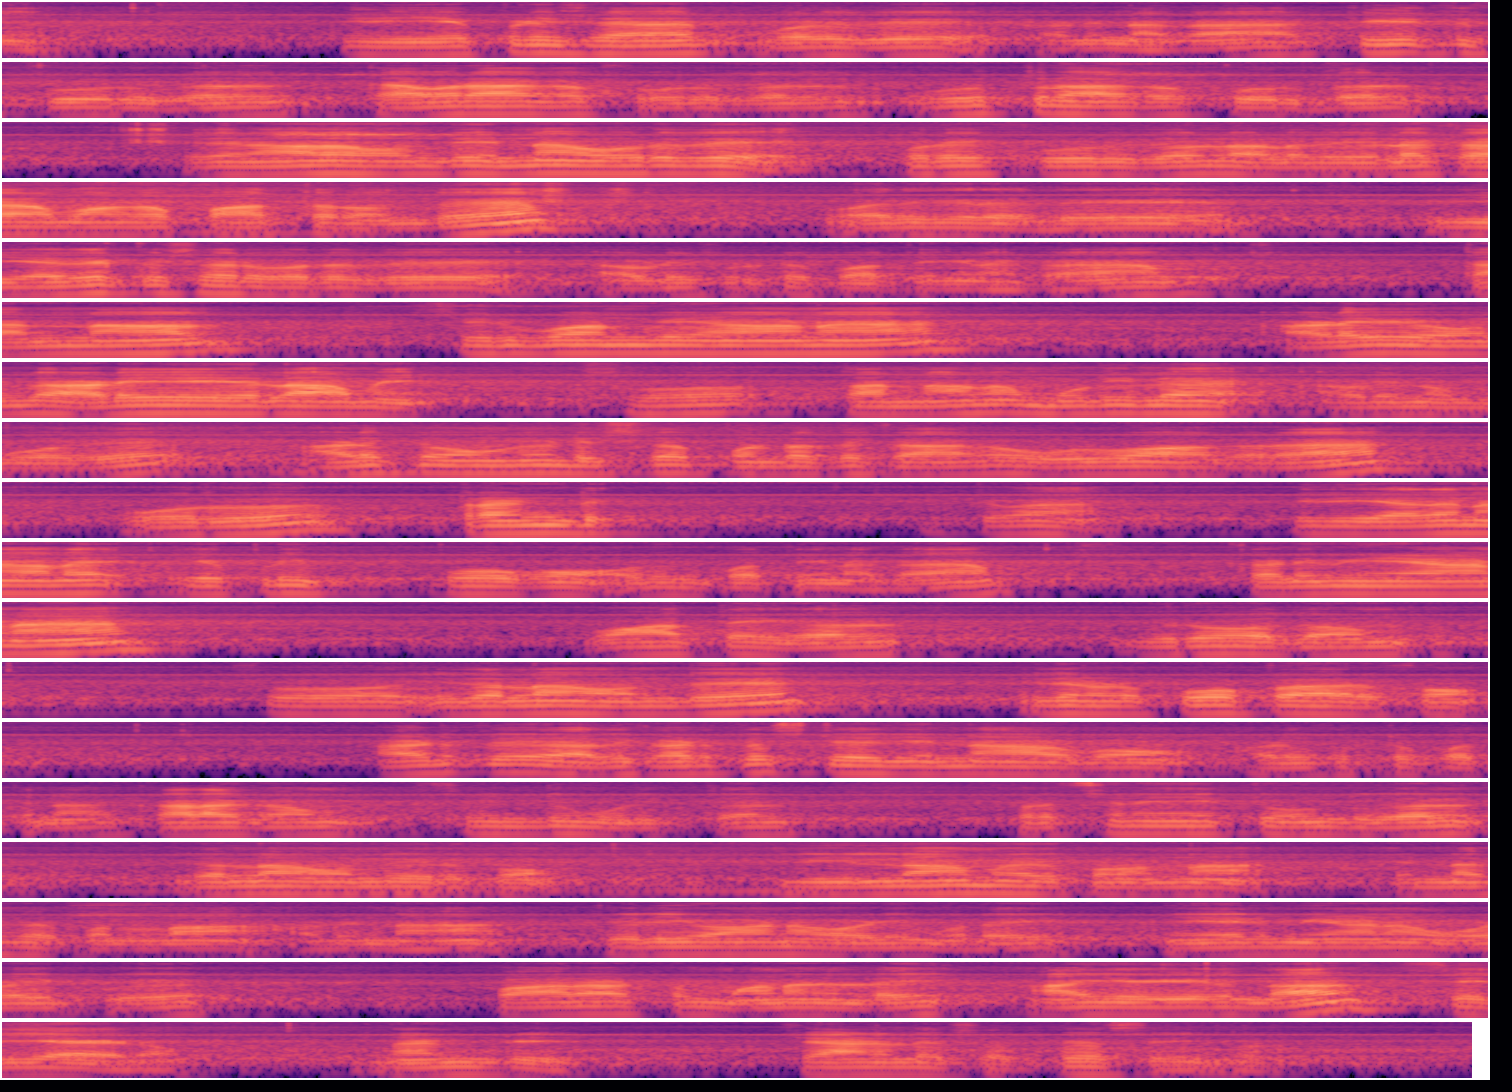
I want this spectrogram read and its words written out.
இது எப்படி சார் வருது அப்படின்னாக்கா தீர்த்து கூறுதல் தவறாக கூறுதல் உறுத்தலாக கூறுதல் இதனால் வந்து என்ன வருது? குறை கூறுதல் அல்லது இலக்காரமாக பார்த்தல் வந்து வருகிறது. இது எதற்கு சார் வருது அப்படின்னு சொல்லிட்டு பார்த்தீங்கன்னாக்கா தன்னால் சிறுபான்மையான அடைவை வந்து அடைய இயலாமை. ஸோ தன்னால் முடியல அப்படின்னும்போது அடுத்தவங்களையும் டிஸ்டர்ப் பண்ணுறதுக்காக உருவாகிற ஒரு ட்ரெண்டு ஓகேவா? இது எதனால் எப்படி போகும் அப்படின்னு பார்த்தீங்கன்னாக்கா கடுமையான வார்த்தைகள் விரோதம். ஸோ இதெல்லாம் வந்து இதனோடய போக்காக இருக்கும். அடுத்து அதுக்கு அடுத்த ஸ்டேஜ் என்ன ஆகும்? அப்படின்னு சொல்லிட்டு பார்த்தீங்கன்னா கலகம் சிந்து முடித்தல் பிரச்சனையை தூண்டுதல் இதெல்லாம் வந்து இருக்கும். இது இல்லாமல் இருக்கணும்னா என்ன சார் பண்ணலாம்? அப்படின்னா தெளிவான வழிமுறை நேர்மையான உழைப்பு பாராட்டும் மனநிலை ஆகியவை இருந்தால் சரியாயிடும். நன்றி. சேனலை சப்ஸ்கிரைப் செய்யுங்கள்.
